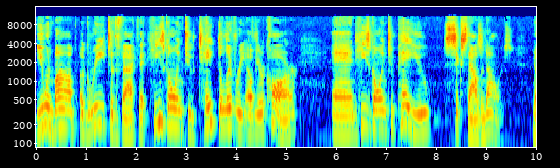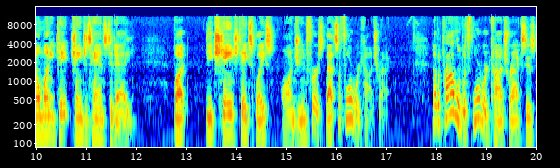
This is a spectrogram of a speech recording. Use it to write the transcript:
you and Bob agree to the fact that he's going to take delivery of your car and he's going to pay you $6,000. No money ta- changes hands today, but the exchange takes place on June 1st. That's a forward contract. Now, the problem with forward contracts is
